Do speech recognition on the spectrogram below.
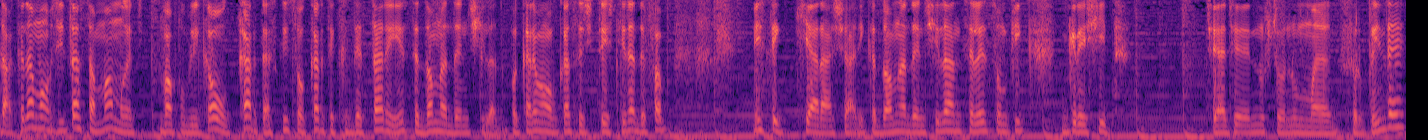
Da, când am auzit asta, mamă, va publica o carte, a scris o carte, cât de tare este doamna Dăncilă. După care m-am apucat să citești știrea, de fapt, este chiar așa. Adică doamna Dăncilă a înțeles un pic greșit ceea ce, nu știu, nu mă surprinde,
